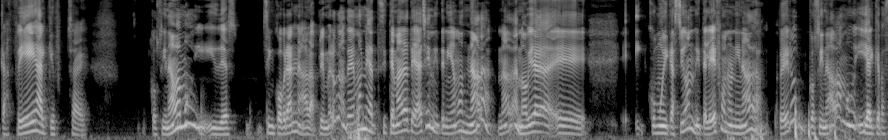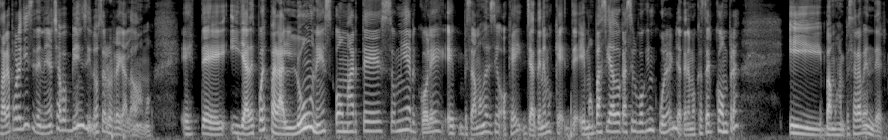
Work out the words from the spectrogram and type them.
café, al que, ¿sabes? Cocinábamos y, sin cobrar nada. Primero que no teníamos ni sistema de ATH ni teníamos nada, nada. No había eh, comunicación, ni teléfono, ni nada. Pero cocinábamos y al que pasara por allí, si tenía chavos bien, si no, se los regalábamos. Este, y ya después, para lunes o martes o miércoles, empezamos a decir, ok, ya tenemos que, hemos vaciado casi el walking cooler, ya tenemos que hacer compras y vamos a empezar a vender.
